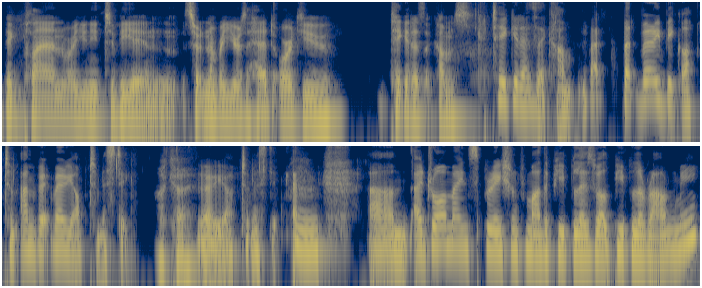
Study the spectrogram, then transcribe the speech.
big plan where you need to be in a certain number of years ahead, or do you take it as it comes? Take it as it come, but but very big optim. I'm very, very optimistic. Okay, very optimistic. And um, I draw my inspiration from other people as well, people around me.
